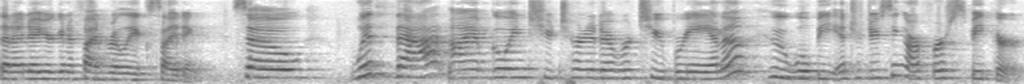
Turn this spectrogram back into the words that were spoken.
that I know you're going to find really exciting. So, with that, I am going to turn it over to Brianna, who will be introducing our first speaker.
